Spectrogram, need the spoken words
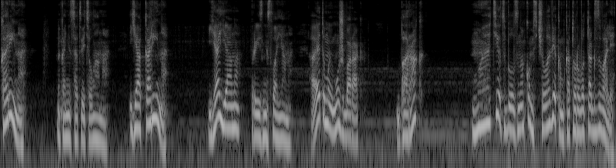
«Карина», — наконец ответила она. «Я Карина». «Я Яна», — произнесла Яна. «А это мой муж Барак». «Барак?» Мой отец был знаком с человеком, которого так звали.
